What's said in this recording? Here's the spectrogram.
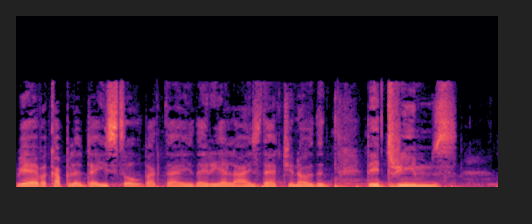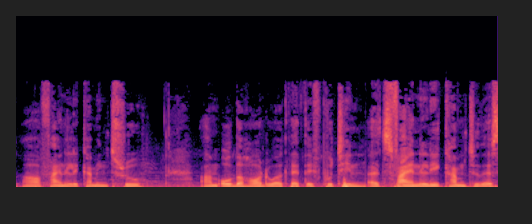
We have a couple of days still, but they, they realize that, you know, the their dreams are finally coming true. Um, all the hard work that they've put in, it's finally come to this.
